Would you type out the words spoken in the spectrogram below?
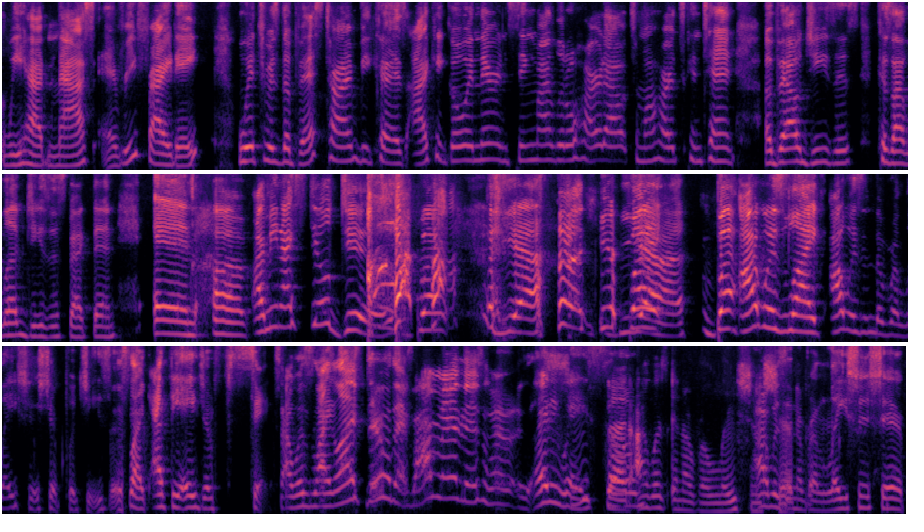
We had mass every Friday, which was the best time because I could go in there and sing my little heart out to my heart's content about Jesus because I loved Jesus back then. And um, I mean, I still do, but yeah, but, yeah. But I was like, I was in the relationship with Jesus, like at the age of six. I was like, let's do this. I'm in this. Anyway, she so I was in a relationship. I was in a relationship.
